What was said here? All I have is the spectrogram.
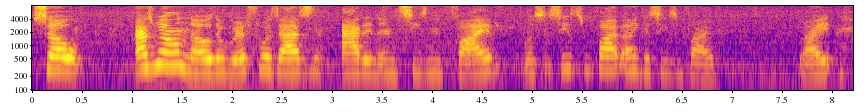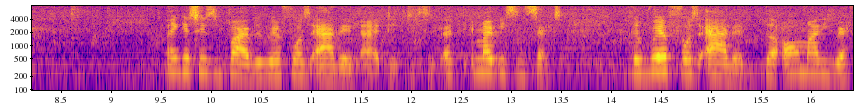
So, as we all know, the Rift was as added in Season 5. Was it Season 5? I think it's Season 5 right? I think it's season 5, the rift was added. It might be season 6. The rift was added, the almighty rift.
